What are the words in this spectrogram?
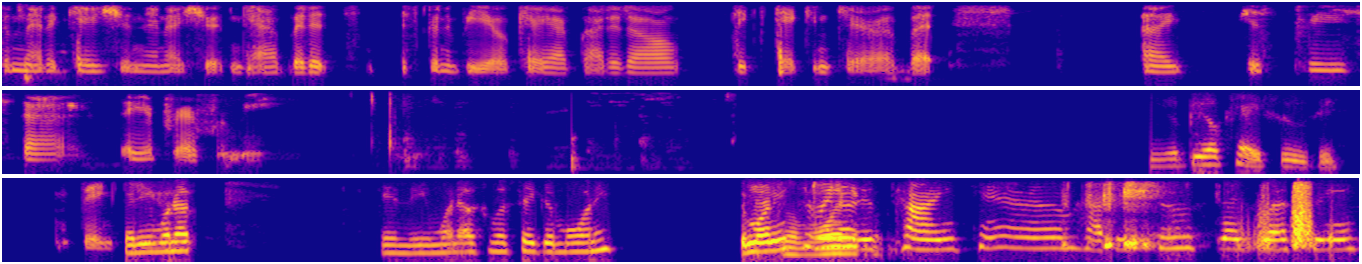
some medication that I shouldn't have, but it's it's going to be okay. I've got it all taken care of. But I just please uh, say a prayer for me. You'll be okay, Susie. Thank Anyone you. else? Anyone else want to say good morning? Good morning, Good Serena. morning. It's Kind Kim. Happy Tuesday. Blessing.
